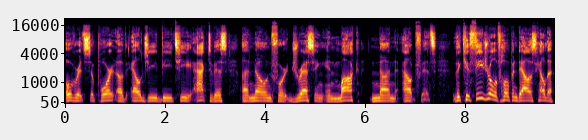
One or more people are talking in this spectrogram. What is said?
over its support of LGBT activists uh, known for dressing in mock nun outfits. The Cathedral of Hope in Dallas held a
